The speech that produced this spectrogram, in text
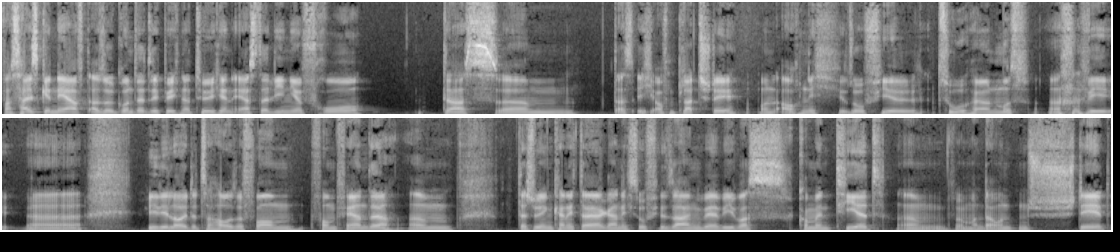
Was heißt genervt? Also grundsätzlich bin ich natürlich in erster Linie froh, dass, ähm, dass ich auf dem Platz stehe und auch nicht so viel zuhören muss, wie, äh, wie die Leute zu Hause vorm, vorm Fernseher. Ähm, deswegen kann ich da ja gar nicht so viel sagen, wer wie was kommentiert, ähm, wenn man da unten steht.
